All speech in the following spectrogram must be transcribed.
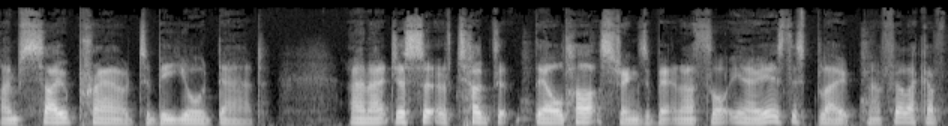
"I'm so proud to be your dad." and I just sort of tugged at the old heartstrings a bit, and I thought, you know, here's this bloke, and I feel like I've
